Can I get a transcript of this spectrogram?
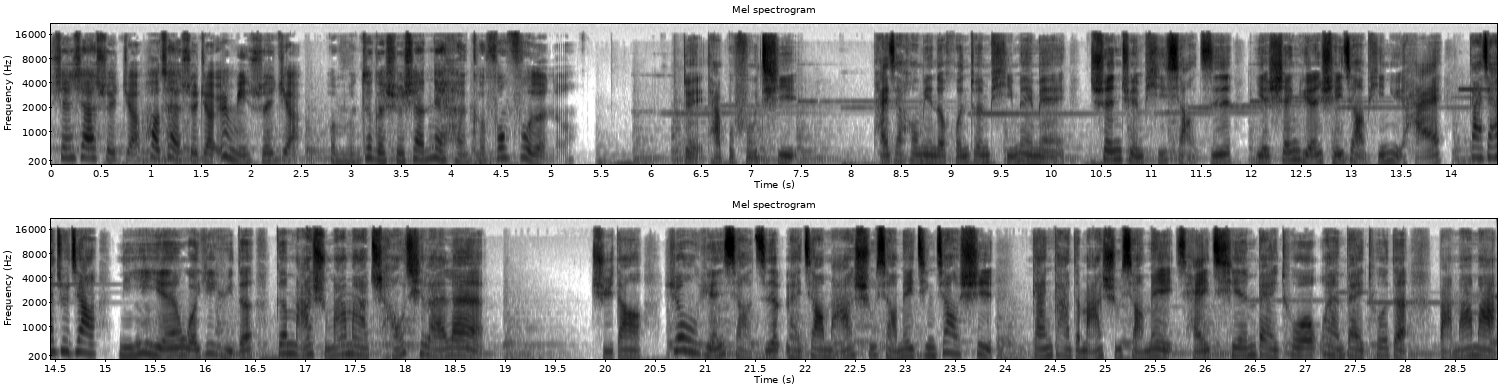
鲜虾水饺、泡菜水饺、玉米水饺。我们这个学校内涵可丰富了呢。对，他不服气，排在后面的馄饨皮妹妹、春卷皮小子、野生圆水饺皮女孩，大家就这样你一言我一语的跟麻薯妈妈吵起来了。直到肉圆小子来叫麻薯小妹进教室，尴尬的麻薯小妹才千拜托万拜托的把妈妈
